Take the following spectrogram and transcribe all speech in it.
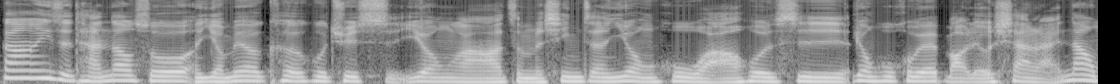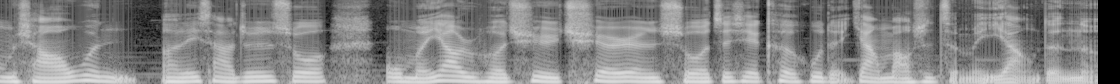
刚刚一直谈到说有没有客户去使用啊，怎么新增用户啊，或者是用户会不会保留下来？那我们想要问 Alyssa，就是说我们要如何去确认说这些客户的样貌是怎么样的呢？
